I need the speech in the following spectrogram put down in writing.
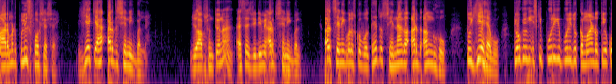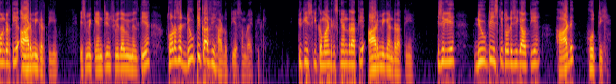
आर्मड पुलिस फोर्सेस है। ये क्या है? अर्धसैनिक बल है। जो आप सुनते हो ना एसएसजीडी में अर्धसैनिक बल। अर्ध सैनिक बल उसको बोलते हैं जो सेना का अर्ध अंग हो। तो ये है वो। क्यों? क्योंकि इसकी पूरी की पूरी जो कमांड होती है कौन करती है? आर्मी करती है। इसमें कैंटीन सुविधा भी मिलती है। थोड़ा सा ड्यूटी काफ़ी हार्ड होती है सम राइफल की। क्योंकि इसकी कमांड किसके अंडर आती है? आर्मी के अंडर आती है। इसलिए ड्यूटी इसकी थोड़ी सी क्या होती है? हार्ड होती है।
